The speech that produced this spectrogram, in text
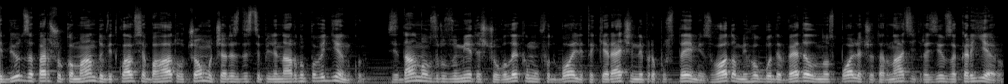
Дебют за першу команду відклався багато в чому через дисциплінарну поведінку. Зідан мав зрозуміти, що у великому футболі такі речі неприпустимі. Згодом його буде видалено з поля 14 разів за кар'єру.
